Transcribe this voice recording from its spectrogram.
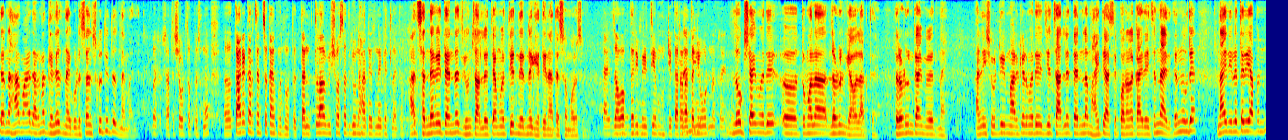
करणं हा माझ्या धर्मात लिहिलंच नाही कुठं संस्कृतीतच नाही माझ्या. बरं आता शेवटचा प्रश्न कार्यकर्त्यांचं काय म्हणणं होतं? त्यांना विश्वासात घेऊन हा निर्णय घेतलाय का? आज संध्याकाळी त्यांनाच घेऊन चाललोय त्यामुळे तेच निर्णय घेते ना आता समोरासमोर. काय जबाबदारी मिळते मोठी? कारण आता निवडणूक लोकशाहीमध्ये तुम्हाला लढून घ्यावं लागतं रडून काय मिळत नाही. आणि शेवटी मार्केटमध्ये जे चाललं त्यांना माहिती असतं कोणाला काय द्यायचं नाही द्यायचं. आणि उद्या नाही दिलं तरी आपण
